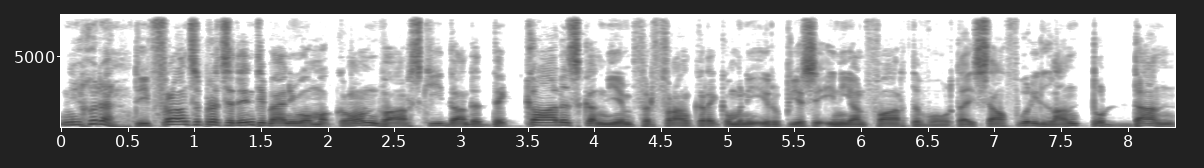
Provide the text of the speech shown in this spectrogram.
Nee, goed dan. Die Franse president Emmanuel Macron waarsku dat dit dekades kan neem vir Frankryk om in die Europese Unie aanvaar te word. Hy self voor die land tot dan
